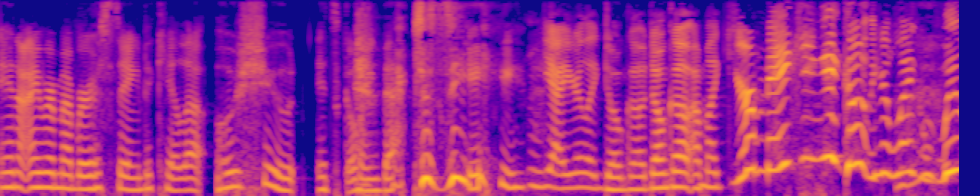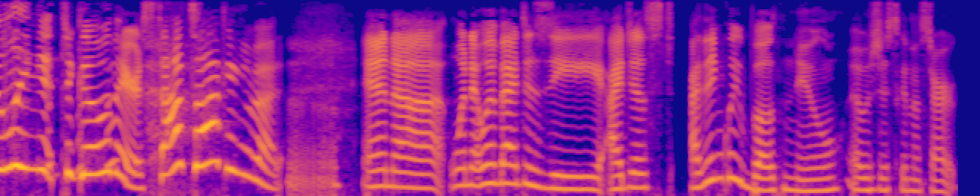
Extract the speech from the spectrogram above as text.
And I remember saying to Kayla, "Oh shoot, it's going back to Z." Yeah, you're like, don't go, don't go. I'm like, you're making it go. You're like willing it to go there. Stop talking about it. And uh, when it went back to Z, I just, I think we both knew it was just going to start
